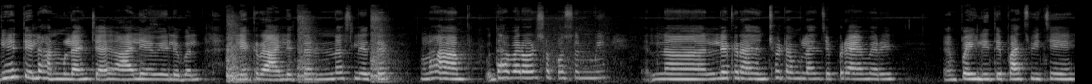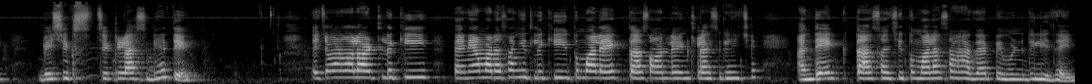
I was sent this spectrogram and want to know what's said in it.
घेते लहान मुलांचे आले अवेलेबल लेकरं आले तर नसले तर लहा दहा बारा वर्षापासून मी लेकरं छोट्या मुलांचे प्रायमरी पहिली ते पाचवीचे बेसिक्सचे क्लास घेते. त्याच्यामुळे मला वाटलं की त्याने आम्हाला सांगितलं की तुम्हाला एक तास ऑनलाईन क्लास घ्यायचे. आणि ते एक तासाची तुम्हाला सहा हजार पेमेंट दिली जाईल.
